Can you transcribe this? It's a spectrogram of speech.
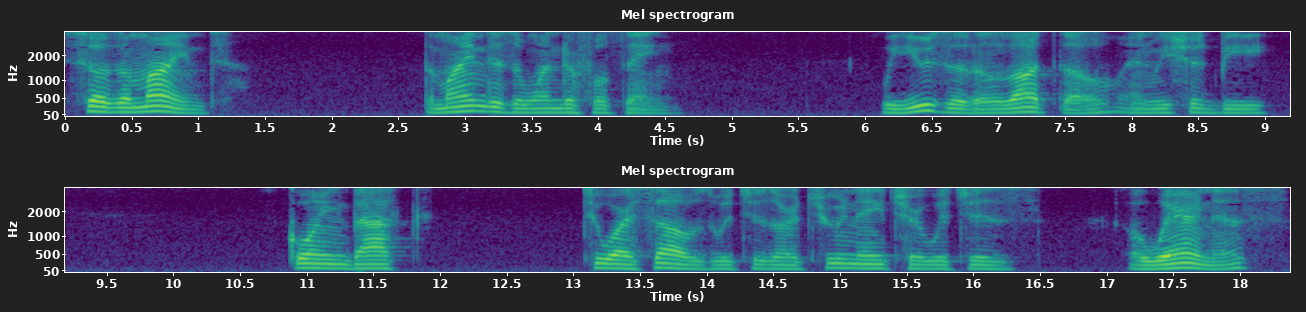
So the mind, the mind is a wonderful thing. We use it a lot though, and we should be going back to ourselves, which is our true nature, which is awareness.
